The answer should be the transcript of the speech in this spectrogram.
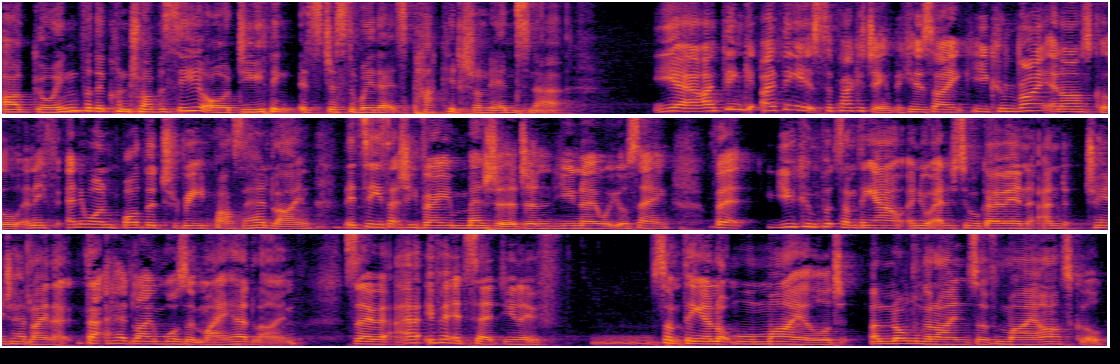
are going for the controversy, or do you think it's just the way that it's packaged on the internet? Yeah, I think I think it's the packaging because like you can write an article and if anyone bothered to read past the headline, they'd see it's actually very measured and you know what you're saying. But you can put something out and your editor will go in and change the headline. That that headline wasn't my headline. So uh, if it had said, you know, something a lot more mild along the lines of my article,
